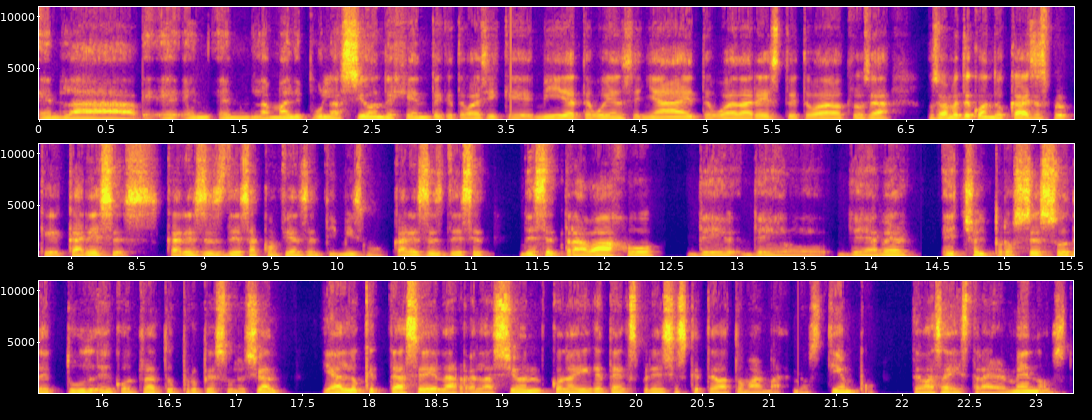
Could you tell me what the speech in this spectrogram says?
en la, en, en la manipulación de gente que te va a decir que, mira, te voy a enseñar y te voy a dar esto y te voy a dar otro. O sea, usualmente cuando caes es porque careces, careces de esa confianza en ti mismo, careces de ese, de ese trabajo de, de, de haber hecho el proceso de tú encontrar tu propia solución. Ya lo que te hace la relación con alguien que tenga experiencia es que te va a tomar más- menos tiempo, te vas a distraer menos,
